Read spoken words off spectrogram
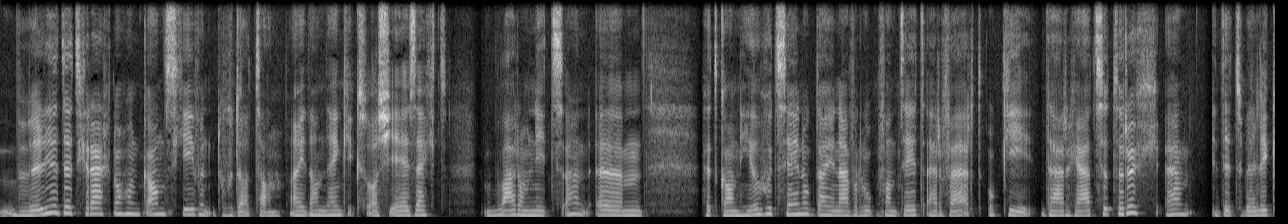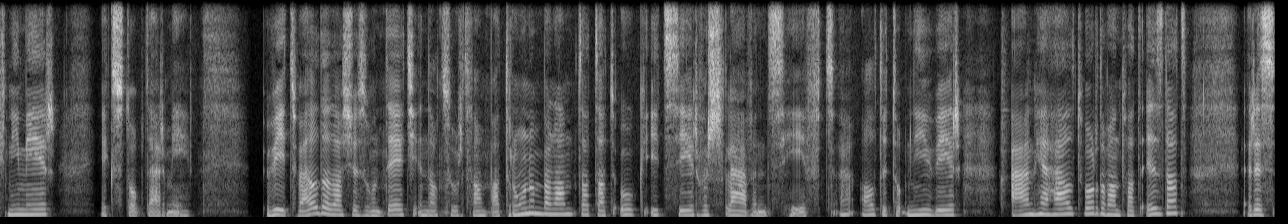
wil je dit graag nog een kans geven? Doe dat dan. Dan denk ik, zoals jij zegt, waarom niet? Um, het kan heel goed zijn ook dat je na verloop van tijd ervaart, oké, daar gaat ze terug, dit wil ik niet meer, ik stop daarmee. Weet wel dat als je zo'n tijdje in dat soort van patronen belandt, dat dat ook iets zeer verslavends heeft. Altijd opnieuw weer aangehaald worden, want wat is dat? Er is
